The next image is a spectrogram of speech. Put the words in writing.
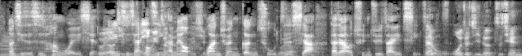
嗯、那其实是很危险的。嗯、因为其实现在疫情还没有完全根除之下，大家要群聚在一起这样子。我就记得之前，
